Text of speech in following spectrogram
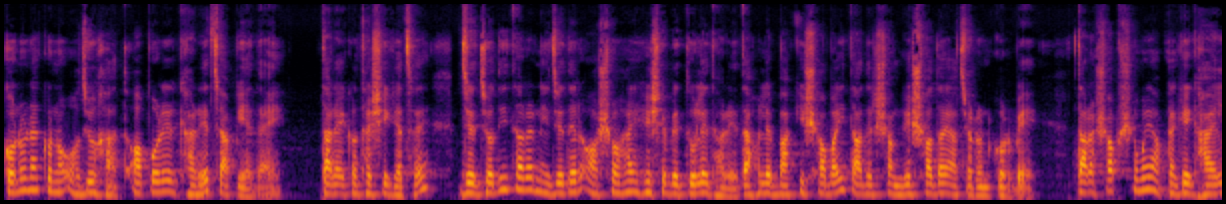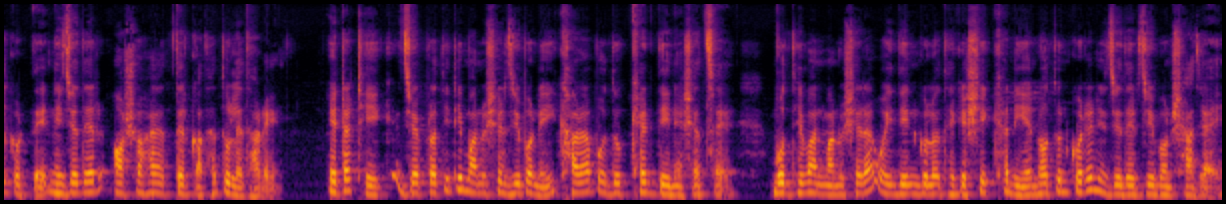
কোনো না কোনো অজুহাত অপরের ঘাড়ে চাপিয়ে দেয়। তারা একথা শিখেছে যে যদি তারা নিজেদের অসহায় হিসেবে তুলে ধরে, তাহলে বাকি সবাই তাদের সঙ্গে সদয় আচরণ করবে। তারা সবসময় আপনাকে ঘায়েল করতে নিজেদের অসহায়ত্বের কথা তুলে ধরে। এটা ঠিক যে প্রতিটি মানুষের জীবনেই খারাপ ও দুঃখের দিন এসেছে। বুদ্ধিমান মানুষেরা ওই দিনগুলো থেকে শিক্ষা নিয়ে নতুন করে নিজেদের জীবন সাজায়।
